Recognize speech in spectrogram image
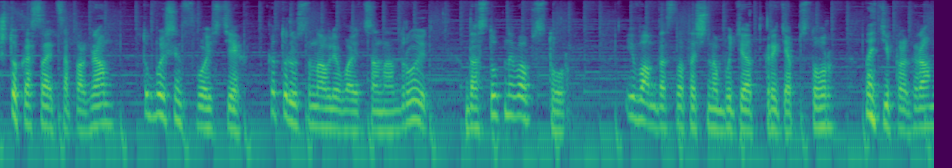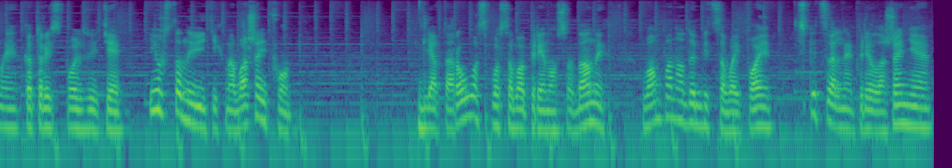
Что касается программ, то большинство из тех, которые устанавливаются на Android, доступны в App Store. И вам достаточно будет открыть App Store, найти программы, которые используете и установить их на ваш iPhone. Для второго способа переноса данных вам понадобится Wi-Fi, специальное приложение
